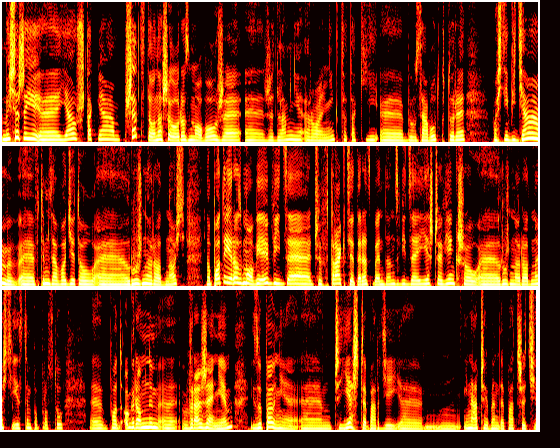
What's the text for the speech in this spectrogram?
myślę, że e, ja już tak miałam przed tą naszą rozmową, że, e, że dla mnie rolnik to taki był zawód, który właśnie widziałam w tym zawodzie tą różnorodność. No po tej rozmowie widzę, czy w trakcie teraz będąc, widzę jeszcze większą różnorodność i jestem po prostu pod ogromnym wrażeniem i zupełnie, czy jeszcze bardziej inaczej będę patrzeć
